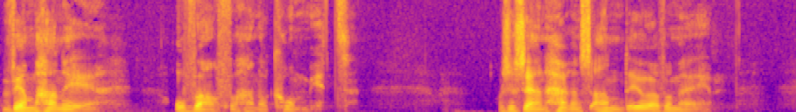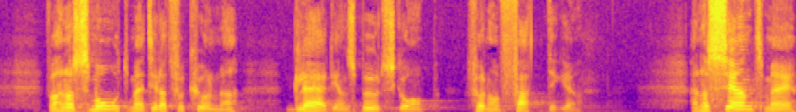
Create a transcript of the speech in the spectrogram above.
vem han är och varför han har kommit. Och så säger han, Herrens ande är över mig. För han har smort mig till att förkunna glädjens budskap för de fattiga. Han har sänt mig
